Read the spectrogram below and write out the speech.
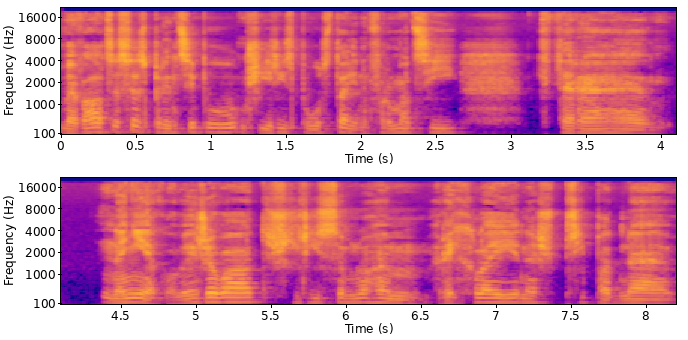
ve válce se z principu šíří spousta informací, které není jak ověřovat, šíří se mnohem rychleji než případné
